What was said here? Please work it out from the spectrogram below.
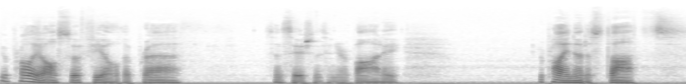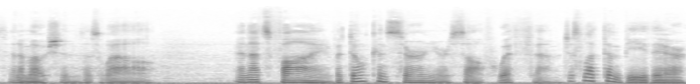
You'll probably also feel the breath, sensations in your body. You'll probably notice thoughts and emotions as well. And that's fine, but don't concern yourself with them. Just let them be there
